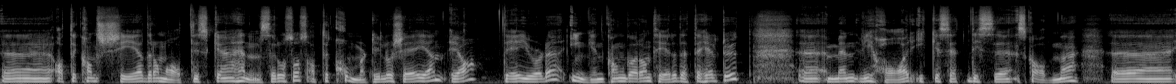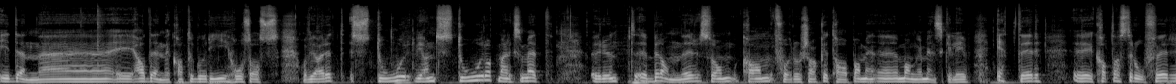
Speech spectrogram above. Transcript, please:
Uh, at det kan skje dramatiske hendelser hos oss, at det kommer til å skje igjen. Ja, det gjør det. Ingen kan garantere dette helt ut. Eh, men vi har ikke sett disse skadene eh, denne, av denne kategori hos oss. Og vi har, stor, vi har, en stor oppmerksomhet rundt branner som kan forårsake tap av mange menneskeliv. Etter eh, katastrofer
